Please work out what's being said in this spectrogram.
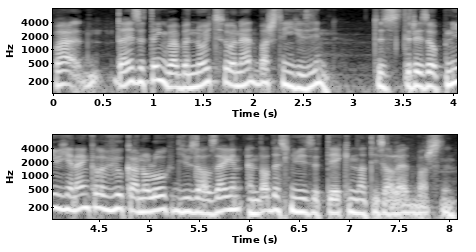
Wel, dat is het ding, we hebben nooit zo'n uitbarsting gezien. Dus er is opnieuw geen enkele vulkanoloog die u zal zeggen, en dat is nu eens het teken dat die zal uitbarsten.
